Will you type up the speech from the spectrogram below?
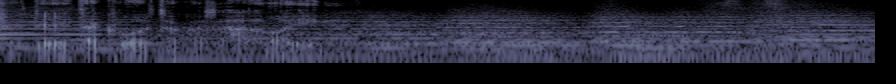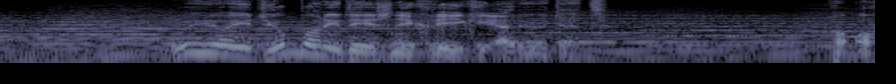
Sötétek voltak az álmaim. Ujjaid jobban idéznék régi erődet, ha a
